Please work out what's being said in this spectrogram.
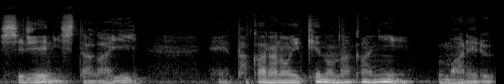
知恵に従い、えー、宝の池の中に生まれる。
